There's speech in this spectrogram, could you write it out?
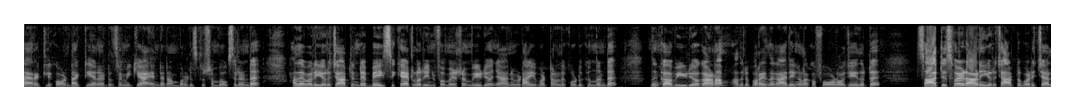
ഡയറക്റ്റ്ലി കോൺടാക്ട് ചെയ്യാനായിട്ട് ശ്രമിക്കുക. എന്റെ നമ്പർ ഡിസ്ക്രിപ്ഷൻ ബോക്സിലുണ്ട് അതേപോലെ ഈ ഒരു ചാർട്ടിന്റെ ബേസിക് ആയിട്ടുള്ള ഒരു ഇൻഫർമേഷൻ വീഡിയോ ഞാനിവിടെ ഐ ബട്ടണിൽ കൊടുക്കുന്നുണ്ട്. നിങ്ങൾക്ക് ആ വീഡിയോ കാണാം. അതിൽ പറയുന്ന കാര്യങ്ങളൊക്കെ ഫോളോ ചെയ്തിട്ട് സാറ്റിസ്ഫൈഡ് ആണ്. ഈ ഒരു ചാർട്ട് പഠിച്ചാൽ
